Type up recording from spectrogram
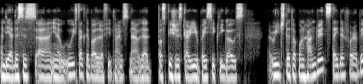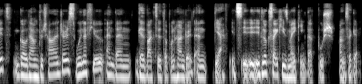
And yeah, this is uh, you know we've talked about it a few times now that Pospisil's career basically goes reach the top 100, stay there for a bit, go down to challengers, win a few, and then get back to the top 100. And yeah, it's it, it looks like he's making that push once again.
